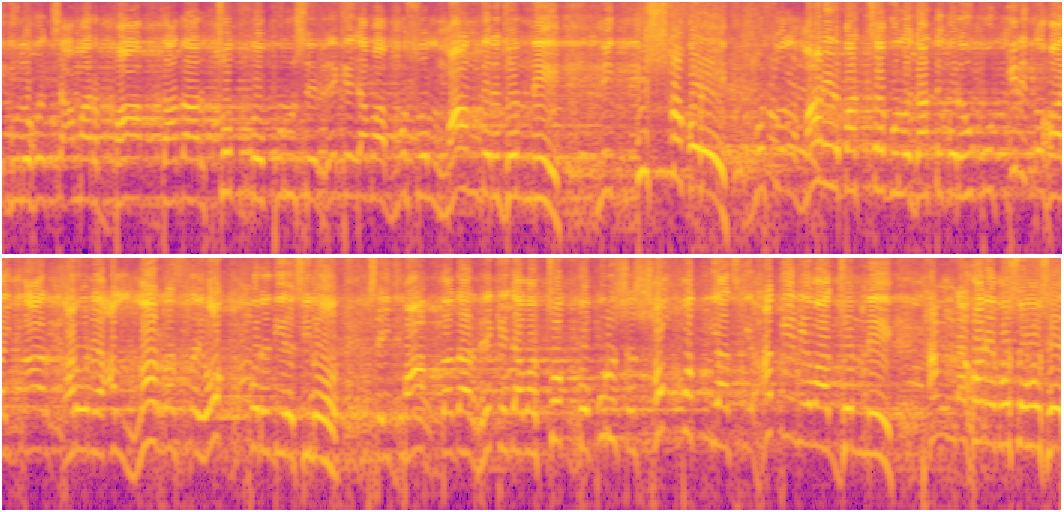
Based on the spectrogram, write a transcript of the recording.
এগুলো হচ্ছে আমার বাপ, দাদার চোদ্দ পুরুষের রেখে যাওয়া মুসলমানদের জন্যে নির্দিষ্ট করে মুসলমানের বাচ্চাগুলো যাতে করে উপকৃত হয়, তার কারণে আল্লাহর রাস্তায় অক করে দিয়েছিল। সেই বাপ, দাদার রেখে যাওয়া চোদ্দ পুরুষের সম্পত্তি আজকে হাতিয়ে নেওয়ার জন্যে ঠান্ডা ঘরে বসে বসে,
